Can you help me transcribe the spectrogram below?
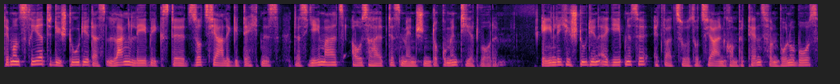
demonstrierte die Studie das langlebigste soziale Gedächtnis, das jemals außerhalb des Menschen dokumentiert wurde. Ähnliche Studienergebnisse, etwa zur sozialen Kompetenz von Bonobos,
